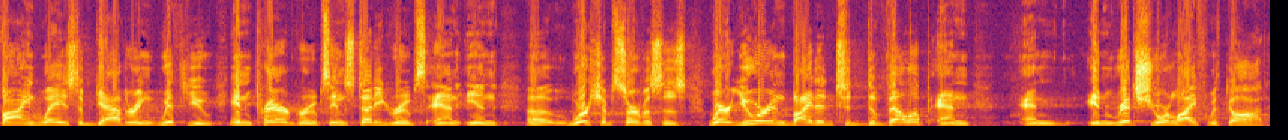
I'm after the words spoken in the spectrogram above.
find ways of gathering with you in prayer groups, in study groups, and in uh, worship services where you are invited to develop and, and enrich your life with God.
